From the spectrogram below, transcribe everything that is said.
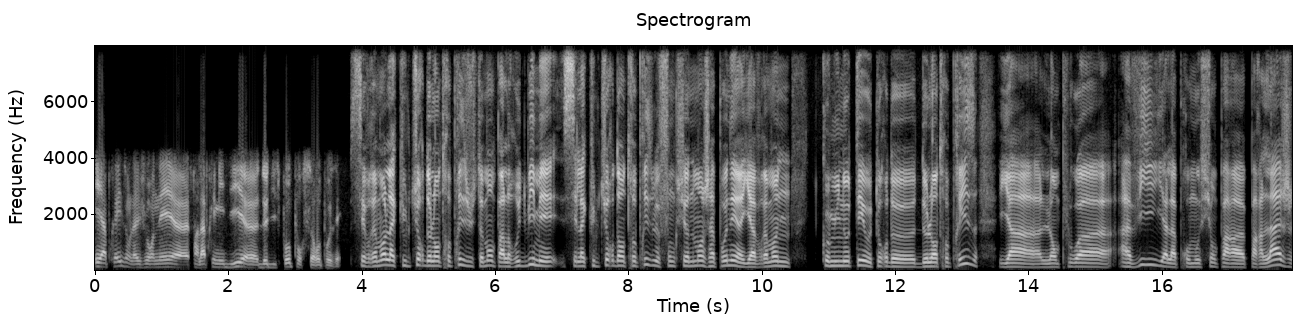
et après ils ont la journée, euh, enfin l'après-midi euh, de dispo pour se reposer. C'est vraiment la culture de l'entreprise, justement, on parle rugby, mais c'est la culture d'entreprise, le fonctionnement japonais. Hein. Il y a vraiment une communauté autour de, l'entreprise. Il y a l'emploi à vie, il y a la promotion par, par l'âge,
